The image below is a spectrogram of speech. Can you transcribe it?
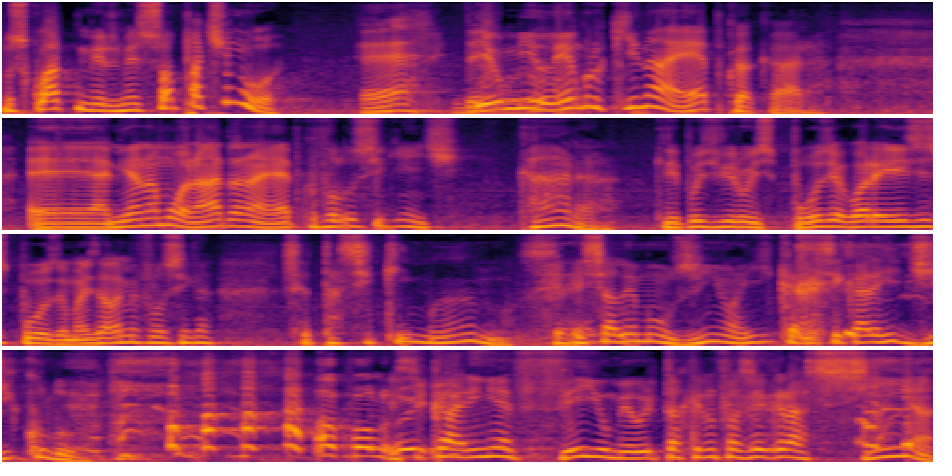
nos quatro primeiros meses, só patinou. É. Eu me demorou. lembro que na época, cara, é, a minha namorada na época falou o seguinte, cara, que depois virou esposa e agora é ex-esposa, mas ela me falou assim, cara, você tá se queimando. Sério? Esse alemãozinho aí, cara, esse cara é ridículo. Esse carinha é feio, meu, ele tá querendo fazer gracinha.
